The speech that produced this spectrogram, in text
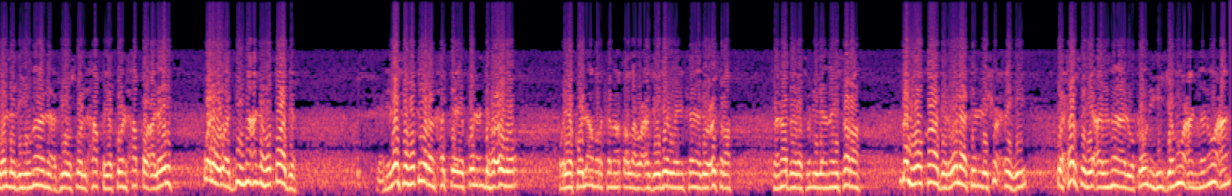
والذي يمانع في وصول الحق يكون الحق عليه ولا يؤديه مع أنه قادر يعني ليس فقيرا حتى يكون عنده عذر ويكون الأمر كما قال الله عز وجل وإن كان ذو عسرة فنظرة إلى ميسرة. بل هو قادر ولكن لشحه وحرصه على المال وكونه جموعا منوعا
